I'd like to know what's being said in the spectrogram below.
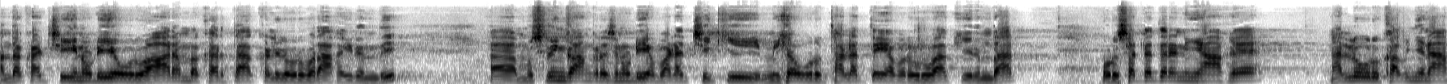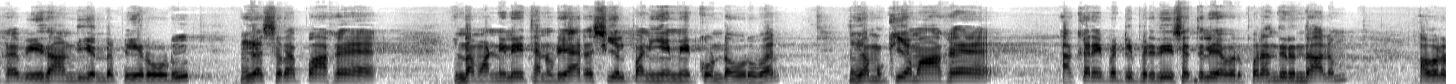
அந்த கட்சியினுடைய ஒரு ஆரம்ப கர்த்தாக்களில் ஒருவராக இருந்து முஸ்லீம் காங்கிரசினுடைய வளர்ச்சிக்கு மிக ஒரு தளத்தை அவர் உருவாக்கியிருந்தார். ஒரு சட்டத்தரணியாக நல்ல ஒரு கவிஞனாக வேதாந்தி என்ற பெயரோடு மிக சிறப்பாக இந்த மண்ணிலே தன்னுடைய அரசியல் பணியை மேற்கொண்ட ஒருவர் மிக முக்கியமாக அக்கரைப்பட்டி பிரதேசத்திலே அவர் பிறந்திருந்தாலும் அவர்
